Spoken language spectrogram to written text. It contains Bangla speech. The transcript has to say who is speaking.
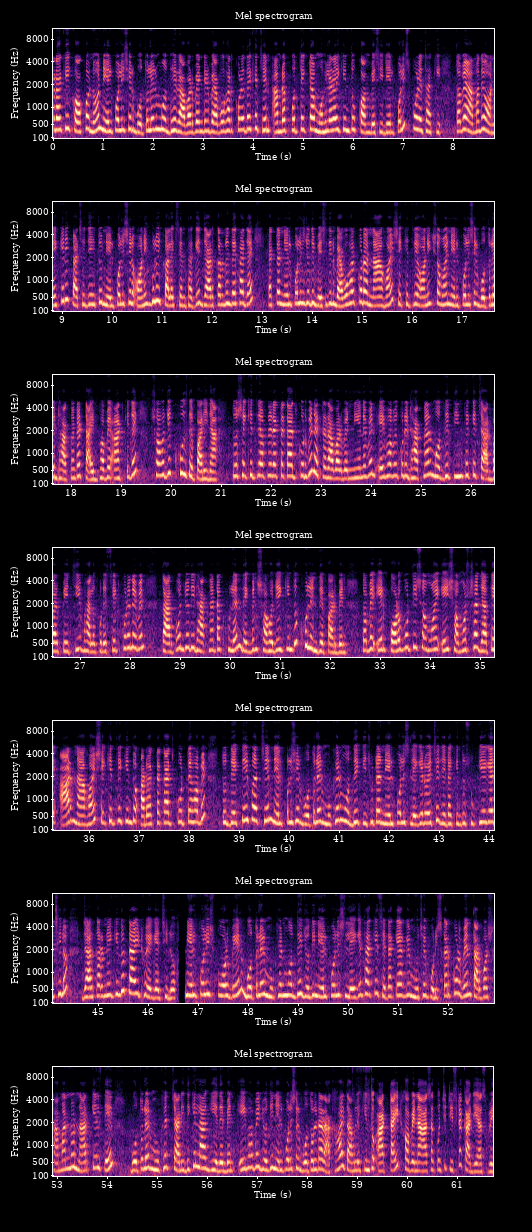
Speaker 1: আপনারা কি কখনো নেল পলিশের বোতলের মধ্যে রাবার ব্যান্ডের ব্যবহার করে দেখেছেন? আমরা প্রত্যেকটা মহিলারাই কিন্তু কম বেশি নেল পলিশ পরে থাকি। তবে আমাদের অনেকেরই কাছে যেহেতু নেল পলিশের অনেকগুলোই কালেকশন থাকে, যার কারণে দেখা যায় একটা নেল পলিশ যদি বেশি দিন ব্যবহার করা না হয়, সেক্ষেত্রে অনেক সময় নেল পলিশের বোতলের ঢাকনাটা টাইটভাবে আটকে যায়, সহজে খুলতে পারি না। তো সেক্ষেত্রে আপনারা একটা কাজ করবেন, একটা রাবার ব্যান্ড নিয়ে নেবেন। এইভাবে করে ঢাকনার মধ্যে তিন থেকে চারবার পেঁচিয়ে ভালো করে সেট করে নেবেন। তারপর যদি ঢাকনাটা খুলেন, দেখবেন সহজেই কিন্তু খুলে নিতে পারবেন। তবে এর পরবর্তী সময় এই সমস্যা যাতে আর না হয়, সেক্ষেত্রে কিন্তু আরও একটা কাজ করতে হবে। তো দেখতেই পাচ্ছেন নেল পলিশের বোতলের মুখের মধ্যে কিছুটা নেল পলিশ লেগে রয়েছে, যেটা কিন্তু শুকিয়ে গেছিল, যার কারণে কিন্তু টাইট হয়ে গেছিল। নেল পলিশ পরবেন, বোতলের মুখের মধ্যে যদি নেল পলিশ লেগে থাকে, সেটাকে আগে মুছে পরিষ্কার করবেন, তারপর সামান্য নারকেল তেল বোতলের মুখের চারিদিকে লাগিয়ে দেবেন। এইভাবে যদি নেল পলিশের বোতলটা রাখা হয়, তাহলে কিন্তু আর টাইট হবে না। আশা করছি টিপসটা কাজে আসবে।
